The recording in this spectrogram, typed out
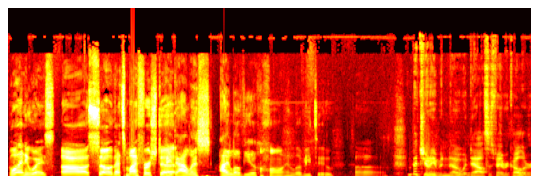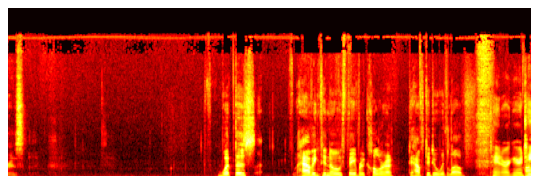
Well, anyways, uh, so that's my first. hey Uh, Dallas, I love you. oh, I love you too. I bet you don't even know what Dallas's favorite color is. What does having to know favorite color have to do with love? Tanner, I guarantee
